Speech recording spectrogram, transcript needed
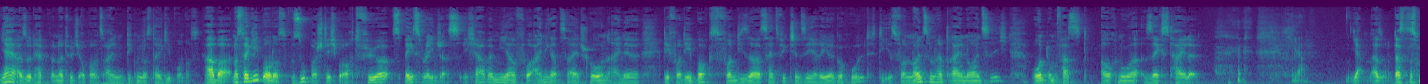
ja, also der hat natürlich auch bei uns allen einen dicken Nostalgiebonus. Aber Nostalgiebonus, super Stichwort für Space Rangers. Ich habe mir vor einiger Zeit schon eine DVD-Box von dieser Science-Fiction-Serie geholt. Die ist von 1993 und umfasst auch nur sechs Teile. ja. Ja, also das, das,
